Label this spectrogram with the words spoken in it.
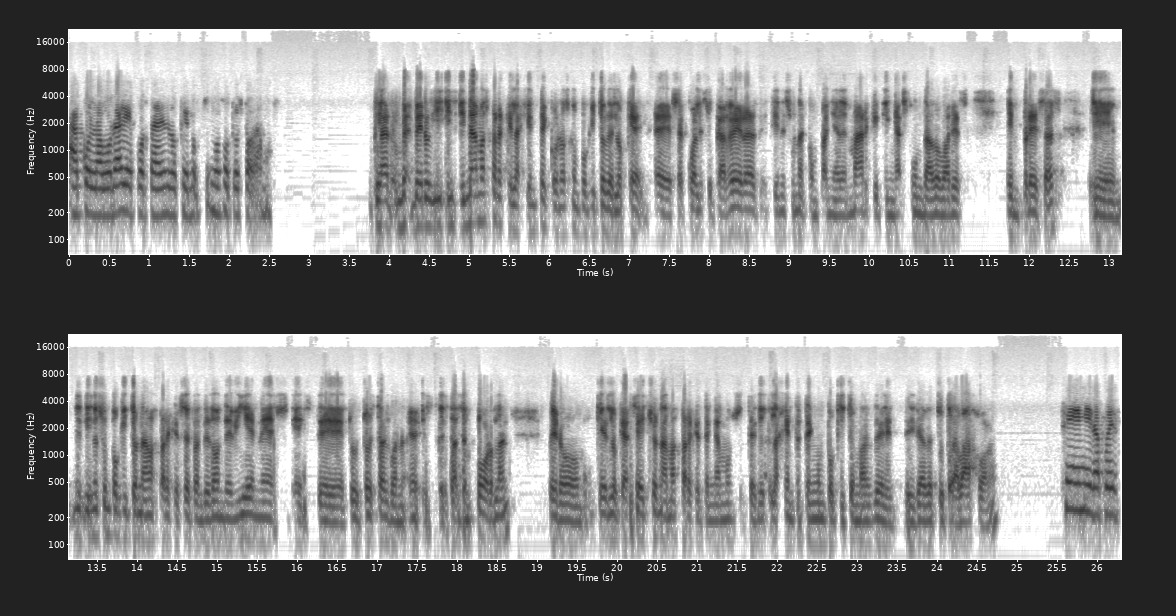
a colaborar y aportar en lo que nos- nosotros podamos. Claro, pero y, y- nada más para que la gente conozca un poquito de lo que, eh, o sea, cuál es su carrera, tienes una compañía de marketing, has fundado varias empresas, eh, dinos un poquito nada más para que sepan de dónde vienes, este, tú, estás, bueno, eh, est- estás en Portland, pero qué es lo que has hecho nada más para que tengamos, la gente tenga un poquito más de, de idea de tu trabajo. Sí, mira, pues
